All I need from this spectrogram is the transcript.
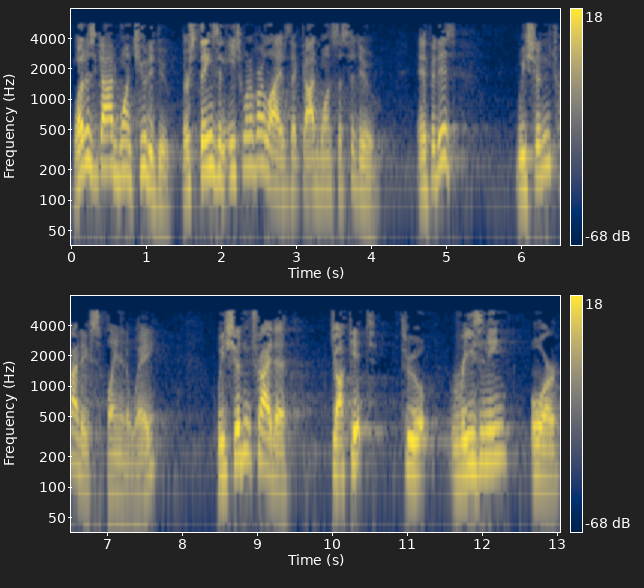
What does God want you to do? There's things in each one of our lives that God wants us to do. And if it is, we shouldn't try to explain it away. We shouldn't try to duck it through reasoning or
